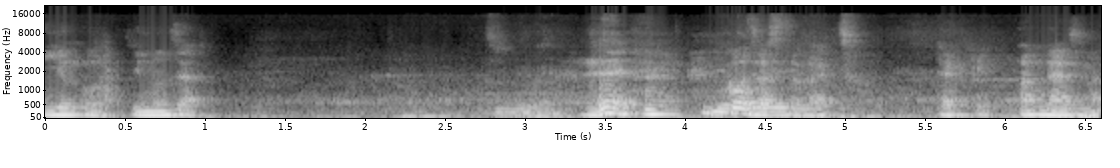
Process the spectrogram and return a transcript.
यो को चिन्नुहुन्छ? को जस्तो लाग्छ? ट्याक्कै अन्दाजमा।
